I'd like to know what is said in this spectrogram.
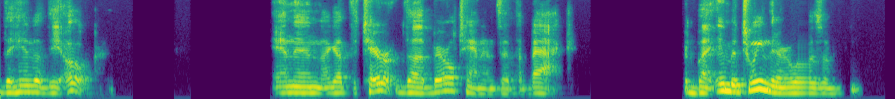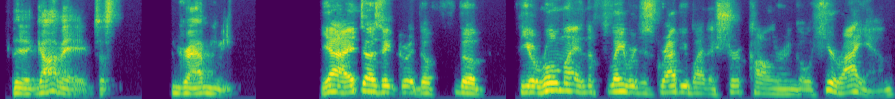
the hint of the oak. And then I got the ter- the barrel tannins at the back. But in between there was a the agave just grabbed me. Yeah, it does. It the the the aroma and the flavor just grab you by the shirt collar and go, "Here I am."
